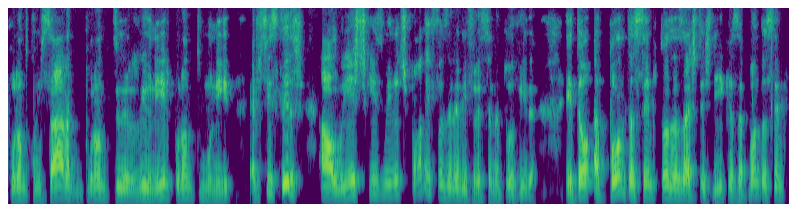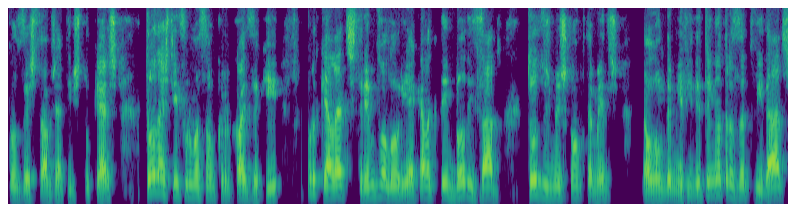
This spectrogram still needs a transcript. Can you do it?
por onde começar, por onde te reunir, por onde te munir. É preciso teres algo e estes 15 minutos podem fazer a diferença na tua vida. Então, aponta sempre todas estas dicas, aponta sempre todos estes objetivos que tu queres, toda esta informação que recolhes aqui, porque ela é de extremo valor e é aquela que tem balizado todos os meus comportamentos ao longo da minha vida. Eu tenho outras atividades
